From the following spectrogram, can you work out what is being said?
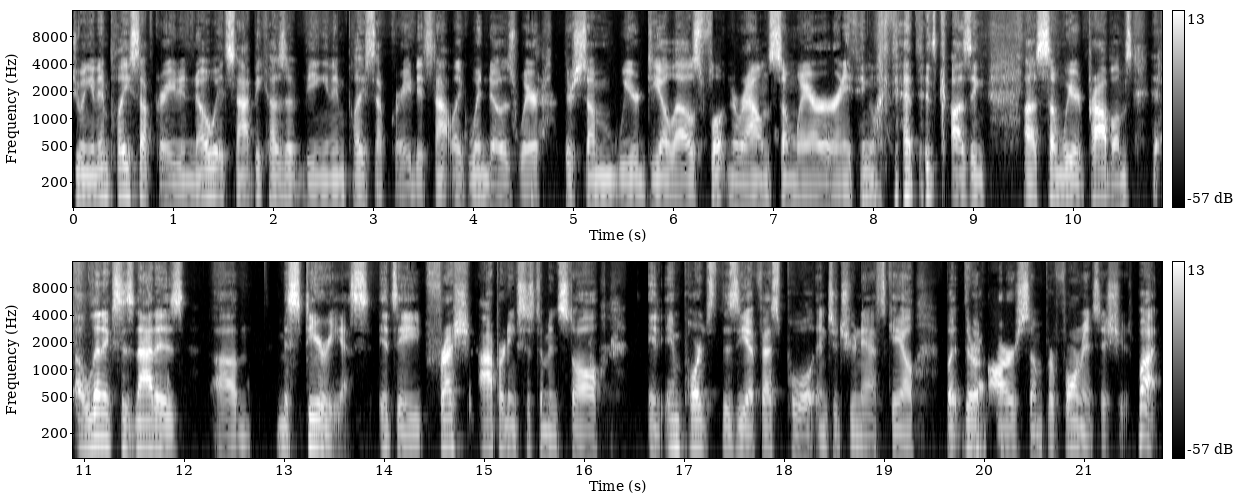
doing an in-place upgrade and no it's not because of being an in-place upgrade. It's not like windows where there's some weird dlls floating around somewhere or anything like that that's causing uh, some weird problems. A linux is not as um, mysterious. It's a fresh operating system install. It imports the zfs pool into true TrueNAS scale but there are some performance issues. But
